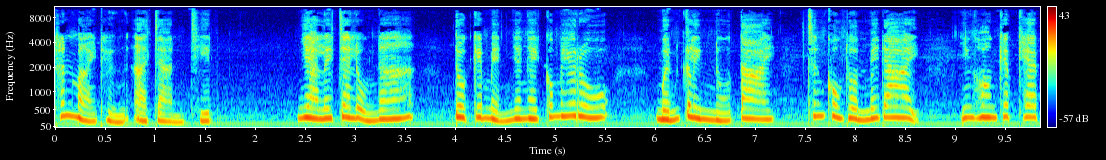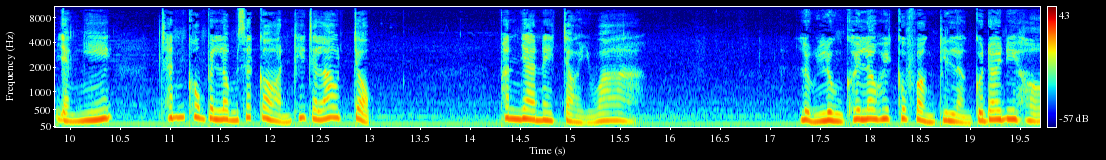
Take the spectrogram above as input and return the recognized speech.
ท่านหมายถึงอาจารย์ทิศอย่าเลยจ้ะหลวงนะ ตัวแกเหม็นยังไงก็ไม่รู้ เหมือนกลิ่นหนูตาย ฉันคงทนไม่ได้ ยิ่งห้องแคบๆอย่างนี้ ฉันคงเป็นลมซะก่อนที่จะเล่าจบ พัญญาในจ่อยว่า หลวงลุงค่อยเล่าให้เขาฟังทีหลังก็ได้นี่ฮะ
